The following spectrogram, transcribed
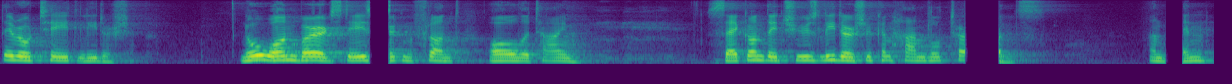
they rotate leadership. No one bird stays out in front all the time. Second, they choose leaders who can handle turbulence. And then,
